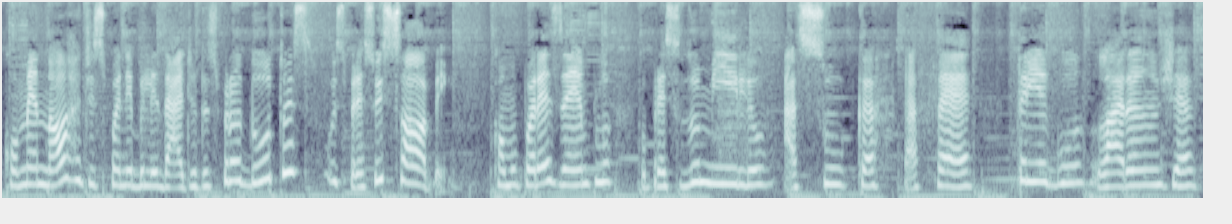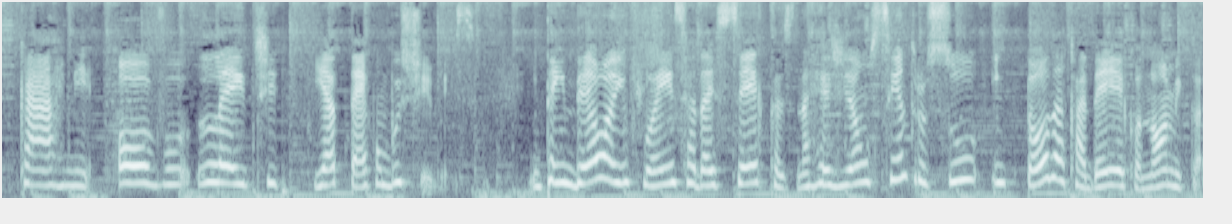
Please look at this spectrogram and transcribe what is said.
Com menor disponibilidade dos produtos, os preços sobem, como por exemplo o preço do milho, açúcar, café, trigo, laranja, carne, ovo, leite e até combustíveis. Entendeu a influência das secas na região Centro-Sul em toda a cadeia econômica?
